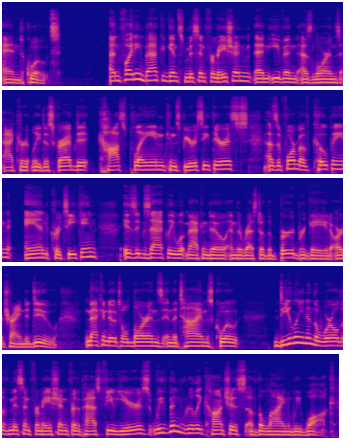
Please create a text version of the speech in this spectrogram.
End quote. And fighting back against misinformation, and even as Lorenz accurately described it, cosplaying conspiracy theorists as a form of coping and critiquing, is exactly what McIndoe and the rest of the Bird Brigade are trying to do. McIndoe told Lorenz in the Times, quote, Dealing in the world of misinformation for the past few years, we've been really conscious of the line we walk.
